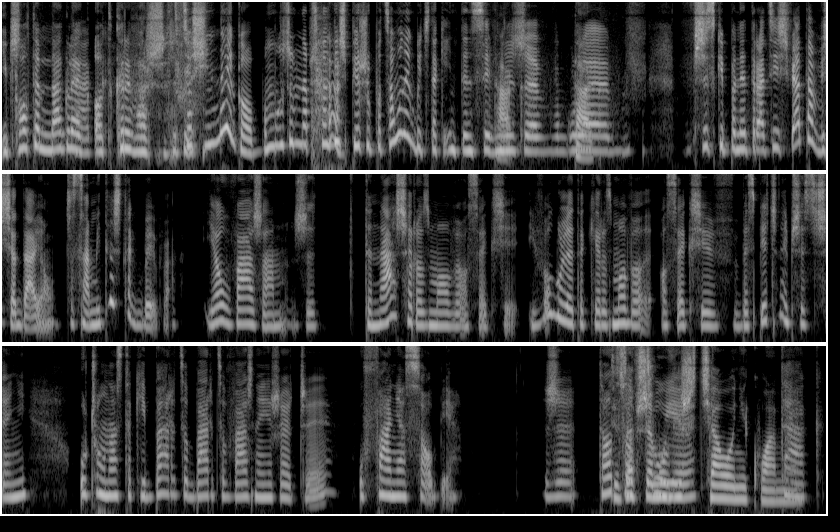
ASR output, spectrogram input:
I czy, potem nagle tak. jak odkrywasz... Czy coś innego, bo może na przykład wiesz, pierwszy pocałunek być taki intensywny, Tak. że w ogóle wszystkie penetracje świata wysiadają. Czasami też tak bywa. Ja uważam, że te nasze rozmowy o seksie i w ogóle takie rozmowy o seksie w bezpiecznej przestrzeni uczą nas takiej bardzo, bardzo ważnej rzeczy ufania sobie. Że to, Ty co zawsze czuję, mówisz, ciało nie kłamie. tak,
